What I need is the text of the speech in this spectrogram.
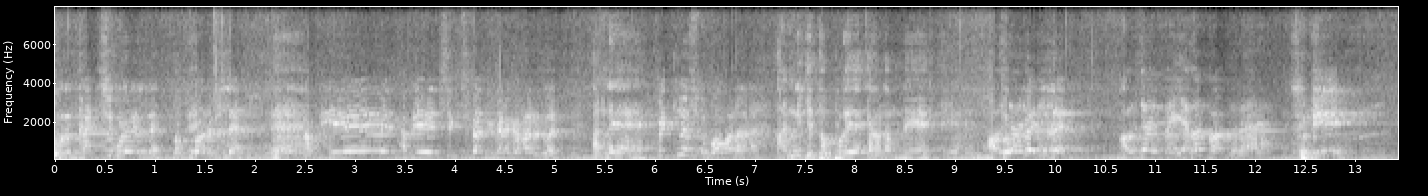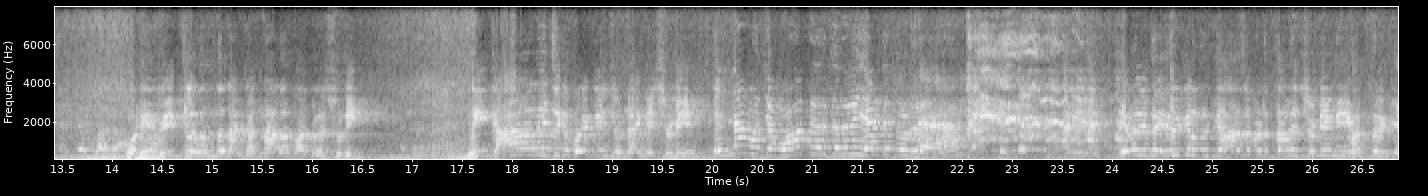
ஒரு கட்சி கூட இல்ல தொப்பா இல்ல? அப்படியே அப்படியே சிக்ஸ் பேக் கிடக்கிற மாதிரி இருக்கு. அண்ணே. ஃபிட்னஸ்க்கு போவாடா. அன்னைக்கு தொப்புளையே காணோம்னே தொப்பை இல்ல. அவசர இப்ப எதை பாக்குற சுனி உன்னை வீட்டுல வந்து நான் கண்ணால பாக்கல சுனி. நீ காலேஜுக்கு போயிட்டேன்னு சொன்னாங்க சுனி. என்ன மச்சான் ஓட்ட இருக்கிறதுல ஏன்ட்ட சொல்ற? என்கிட்ட இருக்கிறதுக்கு ஆசைப்பட்டுத்தானே சுனி நீ வந்திருக்க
